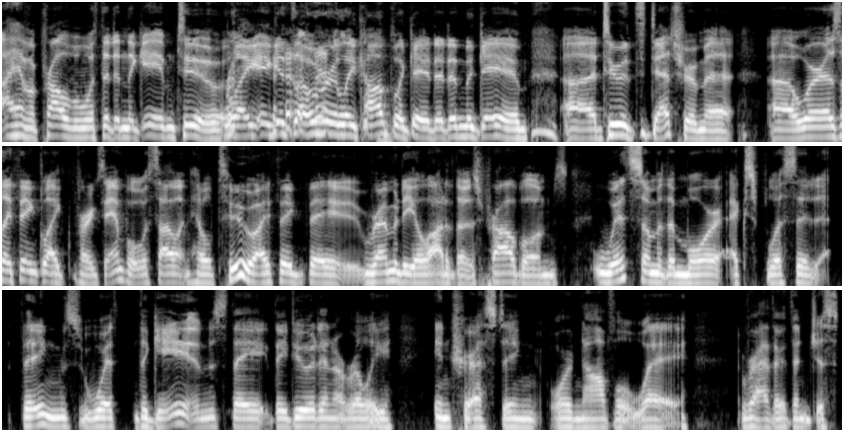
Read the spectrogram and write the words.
I have a problem with it in the game too. Like, it gets overly complicated in the game uh, to its detriment. Uh, whereas I think, like, for example, with Silent Hill 2, I think they remedy a lot of those problems with some of the more explicit things with the games. They they do it in a really interesting or novel way rather than just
